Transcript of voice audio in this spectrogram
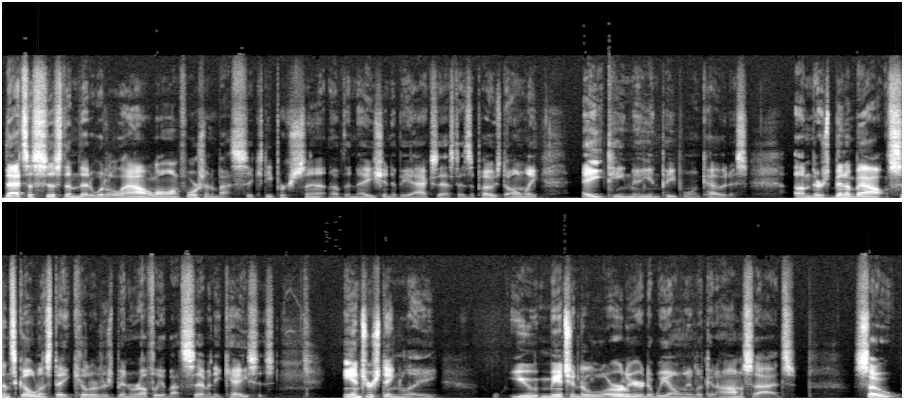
that's a system that would allow law enforcement about 60% of the nation to be accessed as opposed to only 18 million people in CODIS. Um, there's been about, since Golden State Killer, there's been roughly about 70 cases. Interestingly, you mentioned a little earlier that we only look at homicides. So,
